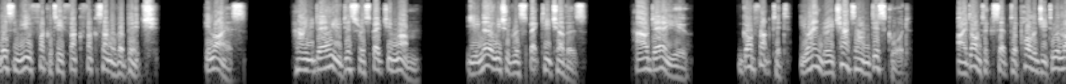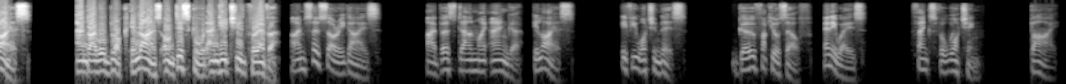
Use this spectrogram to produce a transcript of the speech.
Listen you fuckity fuck fuck son of a bitch. Elias. How you dare you disrespect your mum. You know we should respect each others. How dare you. God fucked it, you angry chat on Discord. I don't accept apology to Elias. And I will block Elias on Discord and YouTube forever. I'm so sorry guys. I burst down my anger, Elias. If you watching this, go fuck yourself. Anyways. Thanks for watching. Bye.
